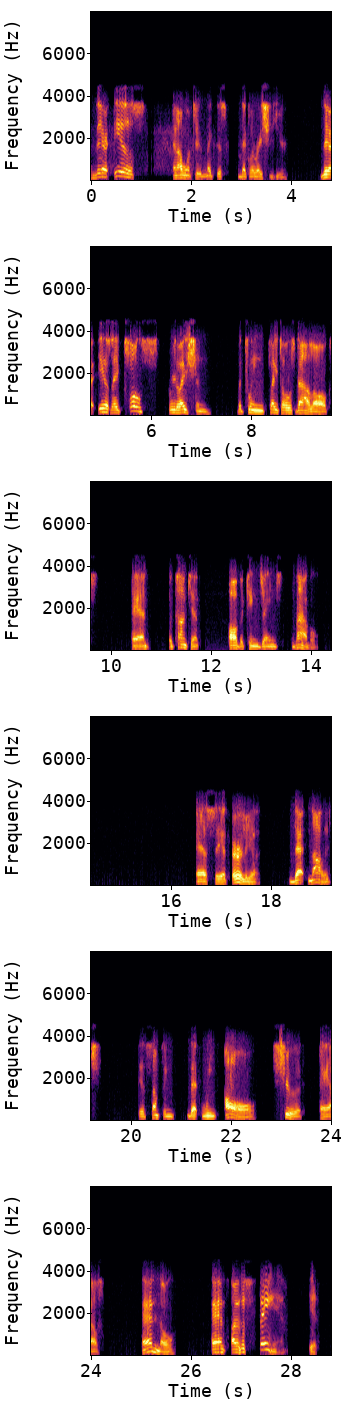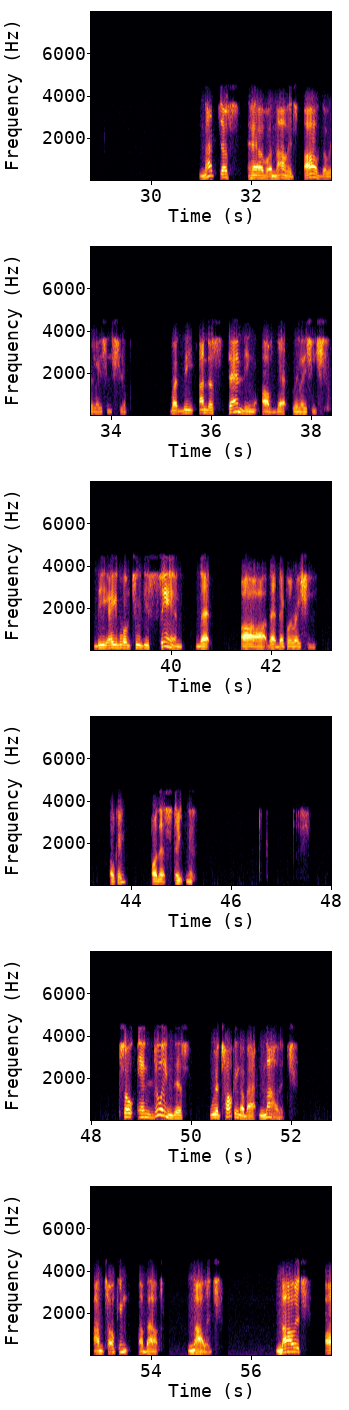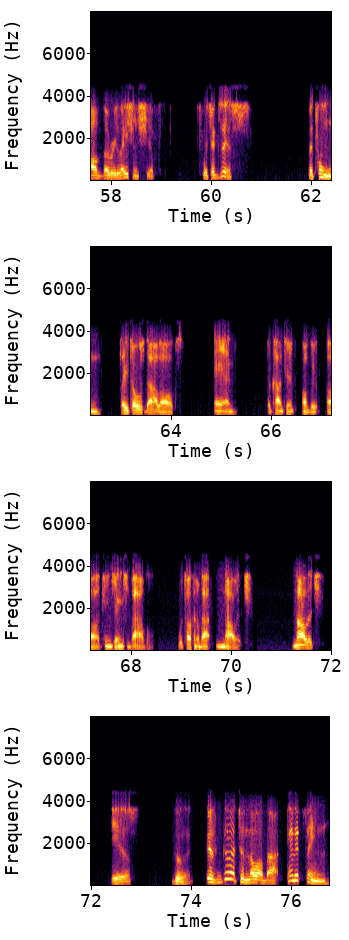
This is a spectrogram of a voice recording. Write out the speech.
there is, and I want to make this declaration here, there is a close relation between Plato's dialogues and the content of the King James Bible. As said earlier, that knowledge is something that we all should have and know and understand it. Not just have a knowledge of the relationship, but be understanding of that relationship. Be able to defend that uh, that declaration, okay, or that statement. So, in doing this, we're talking about knowledge. I'm talking about knowledge. Knowledge of the relationship which exists between Plato's dialogues and the content of the uh, King James Bible. We're talking about knowledge. Knowledge is good. It's good to know about anything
